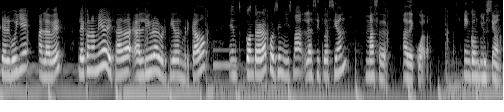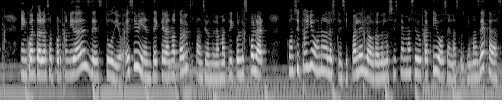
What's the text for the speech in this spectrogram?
se arguye a la vez la economía dejada al libre advertido del mercado encontrará por sí misma la situación más adecuada. En conclusión, en cuanto a las oportunidades de estudio, es evidente que la notable expansión de la matrícula escolar constituye uno de los principales logros de los sistemas educativos en las últimas décadas.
